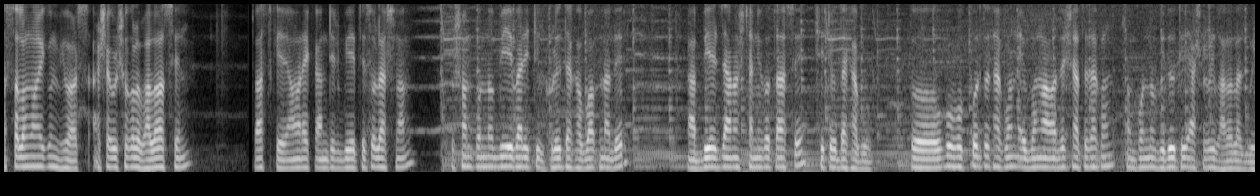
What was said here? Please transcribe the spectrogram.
আসসালামু আলাইকুম ভিউয়ার্স, আশা করি সকলে ভালো আছেন। আজকে আমার এক আন্টির বিয়েতে চলে আসলাম। তো সম্পূর্ণ বিয়ে বাড়িটি ঘুরে দেখাবো আপনাদের। আর বিয়ের যে আনুষ্ঠানিকতা আছে, সেটাও দেখাবো। তো উপভোগ করতে থাকুন এবং আমাদের সাথে থাকুন। সম্পূর্ণ ভিডিওটি আশা করি ভালো লাগবে।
